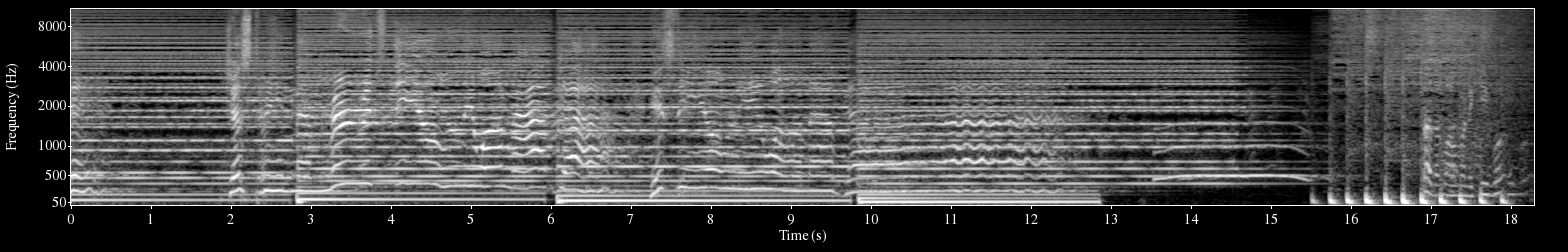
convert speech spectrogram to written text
okay. Just remember it's the only one I've got. It's the only one I've got. Another one on the keyboard.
